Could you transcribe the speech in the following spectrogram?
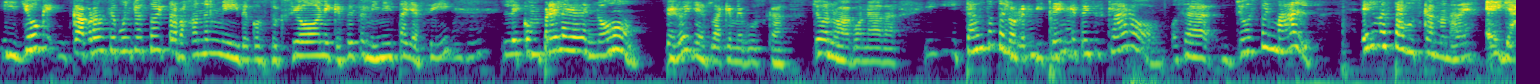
Y yo, que, cabrón, según yo estoy trabajando en mi deconstrucción y que soy feminista y así, le compré la idea de no, pero ella es la que me busca, yo no hago nada. Y, y tanto te lo repiten que tú dices, claro, o sea, yo estoy mal. Él no está buscando nada, es ella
